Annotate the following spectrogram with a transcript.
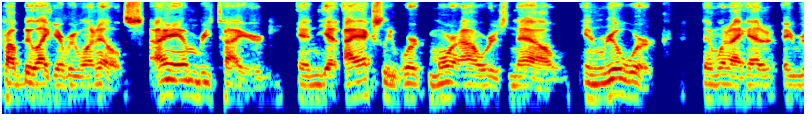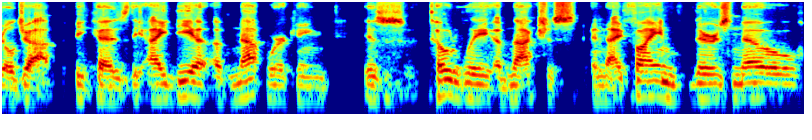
probably like everyone else, I am retired. And yet I actually work more hours now in real work than when I had a real job because the idea of not working is totally obnoxious. And I find there's no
